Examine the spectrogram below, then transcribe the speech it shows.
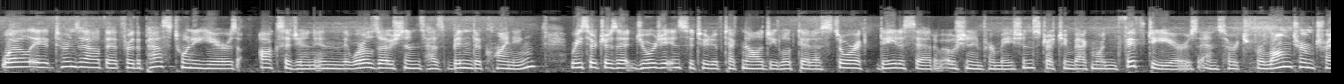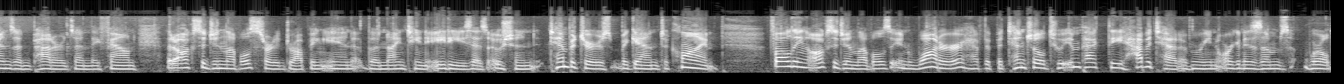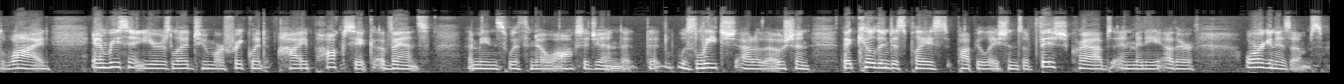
Well, it turns out that for the past 20 years, oxygen in the world's oceans has been declining. Researchers at Georgia Institute of Technology looked at a historic data set of ocean information stretching back more than 50 years and searched for long term trends and patterns. And they found that oxygen levels started dropping in the 1980s as ocean temperatures began to climb. Falling oxygen levels in water have the potential to impact the habitat of marine organisms worldwide, and recent years led to more frequent hypoxic events. That means with no oxygen that, that was leached out of the ocean that killed and displaced populations of fish, crabs, and many other organisms.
